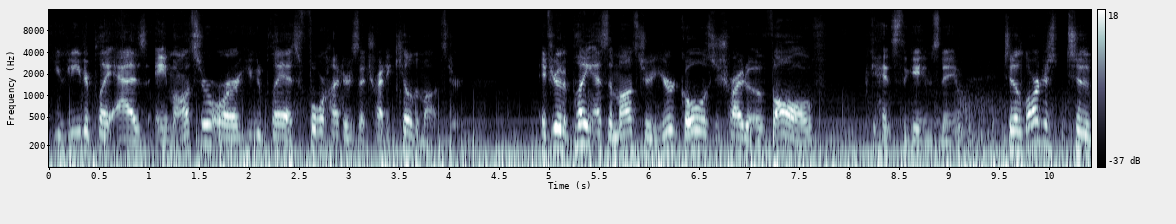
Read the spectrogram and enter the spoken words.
you can either play as a monster or you can play as four hunters that try to kill the monster. If you're playing as the monster, your goal is to try to evolve, hence the game's name, to the largest, to,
